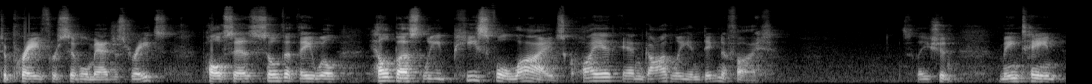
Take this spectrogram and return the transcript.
to pray for civil magistrates. Paul says, so that they will help us lead peaceful lives, quiet and godly and dignified. So they should maintain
